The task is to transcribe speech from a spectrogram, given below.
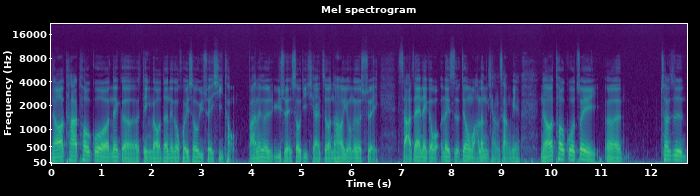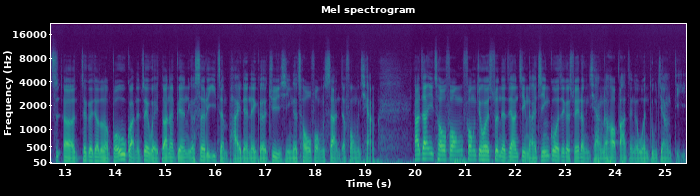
然后它透过那个顶楼的那个回收雨水系统，把那个雨水收集起来之后，然后用那个水洒在那个类似这种瓦楞墙上面，然后透过最呃算是呃这个叫做博物馆的最尾端那边有设立一整排的那个巨型的抽风扇的风墙，它这样一抽风，风就会顺着这样进来，经过这个水冷墙，然后把整个温度降低。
